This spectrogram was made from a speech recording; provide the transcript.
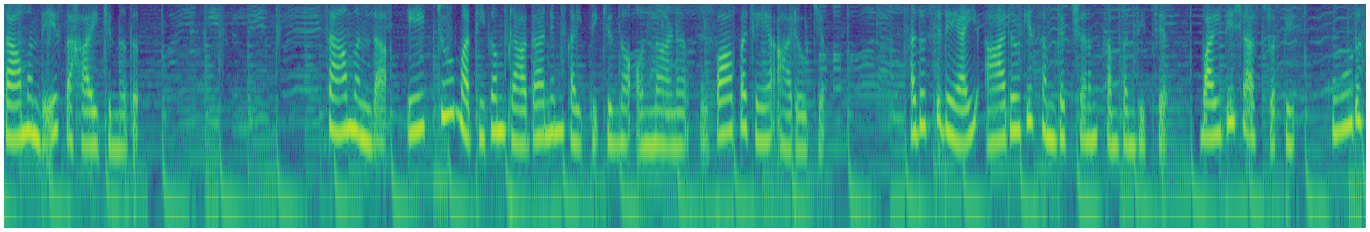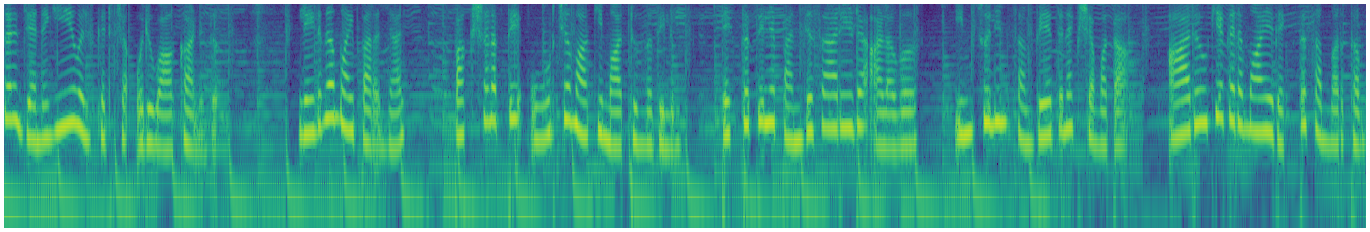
സാമന്തയെ സഹായിക്കുന്നത്. സാമന്ത ഏറ്റവും അധികം പ്രാധാന്യം കൽപ്പിക്കുന്ന ഒന്നാണ് ഉപാപചയ ആരോഗ്യം. അടുത്തിടെയായി ആരോഗ്യ സംരക്ഷണം സംബന്ധിച്ച് വൈദ്യശാസ്ത്രത്തിൽ കൂടുതൽ ജനകീയവൽക്കരിച്ച ഒരു വാക്കാണിത്. ലളിതമായി പറഞ്ഞാൽ ഭക്ഷണത്തെ ഊർജമാക്കി മാറ്റുന്നതിലും രക്തത്തിലെ പഞ്ചസാരയുടെ അളവ് ഇൻസുലിൻ സംവേദനക്ഷമത ആരോഗ്യകരമായ രക്തസമ്മർദ്ദം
